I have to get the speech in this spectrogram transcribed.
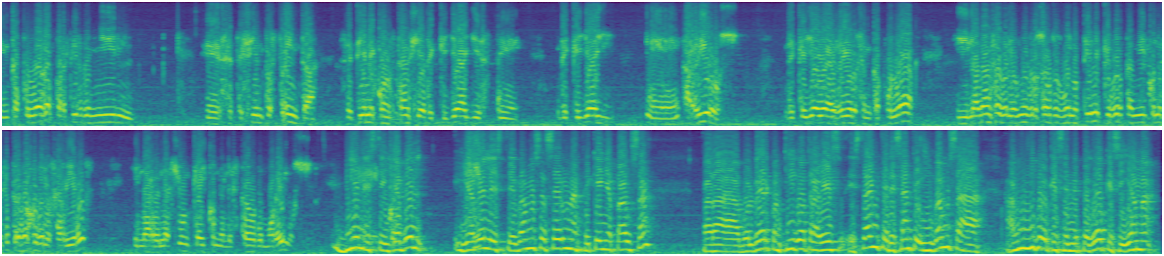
En Capulúa a partir de 1730 se tiene constancia de que ya hay este de que ya hay eh, arrieros de que ya hay arrieros en Capuluac y la danza de los negros sordos bueno tiene que ver también con ese trabajo de los arrieros y la relación que hay con el estado de Morelos Bien, este, Yabel, Yabel, este, vamos a hacer una pequeña pausa para volver contigo otra vez. Está interesante y vamos a, a un libro que se me pegó que se llama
